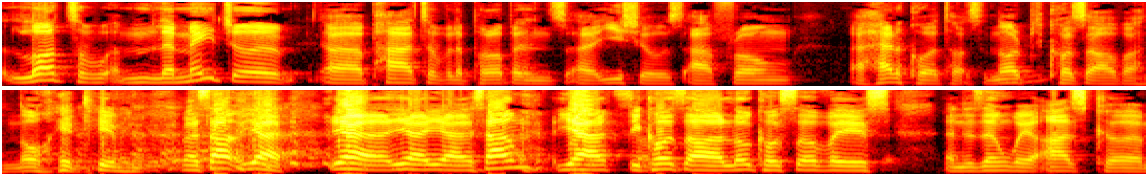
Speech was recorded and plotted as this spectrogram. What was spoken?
Lots of um, the major uh, part of the problems uh, issues are from headquarters, not because of a Norway team. but some, yeah, yeah, yeah, yeah. Some, yeah, because our local service, and then we ask uh,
